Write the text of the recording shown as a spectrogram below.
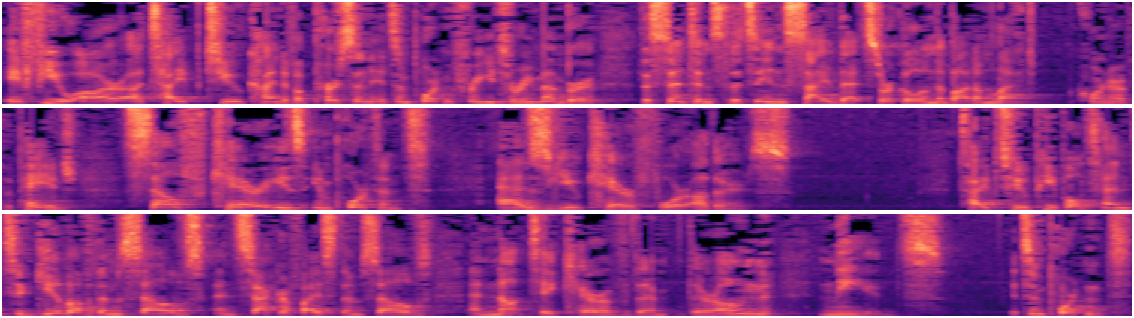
If you are a type 2 kind of a person, it's important for you to remember the sentence that's inside that circle in the bottom left corner of the page, self care is important as you care for others. Type 2 people tend to give of themselves and sacrifice themselves and not take care of them, their own needs. It's important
